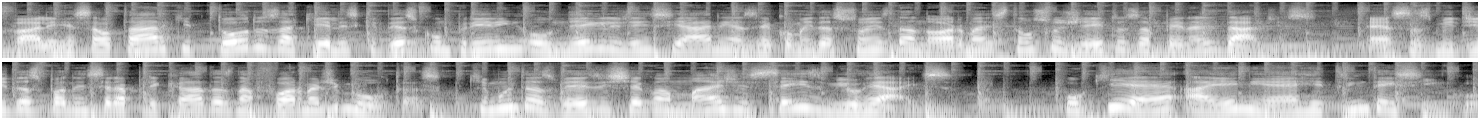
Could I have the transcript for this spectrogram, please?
Vale ressaltar que todos aqueles que descumprirem ou negligenciarem as recomendações da norma estão sujeitos a penalidades. Essas medidas podem ser aplicadas na forma de multas, que muitas vezes chegam a mais de 6 mil reais. O que é a NR35?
